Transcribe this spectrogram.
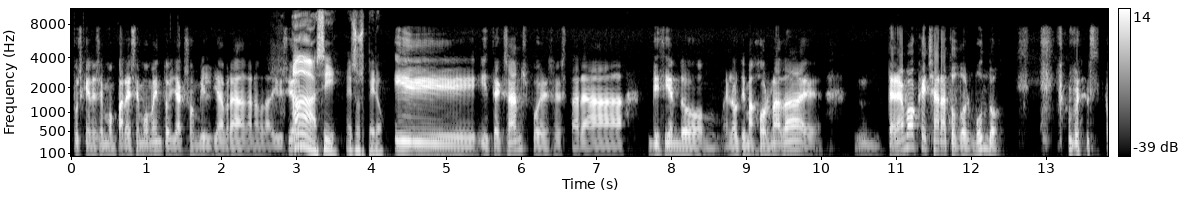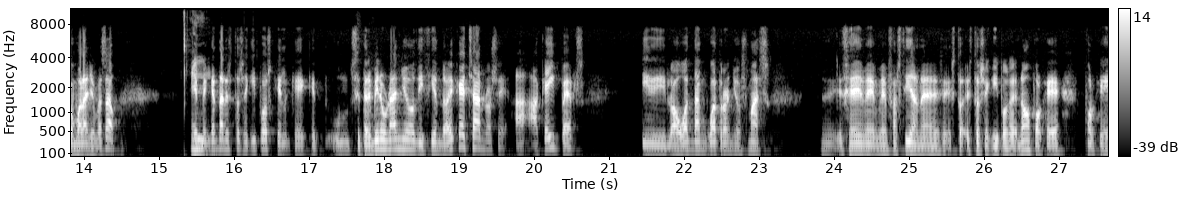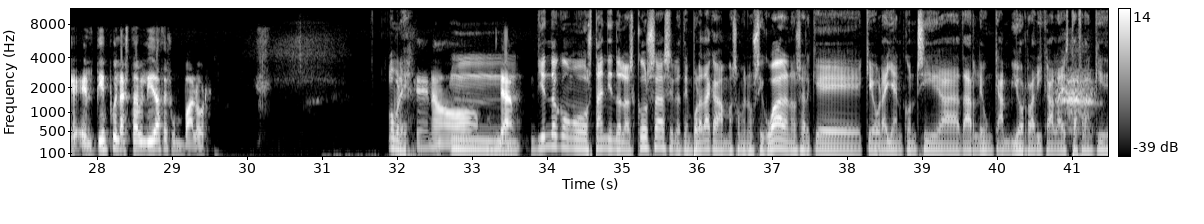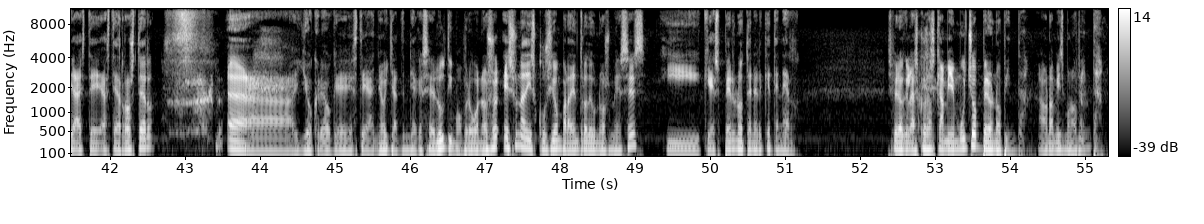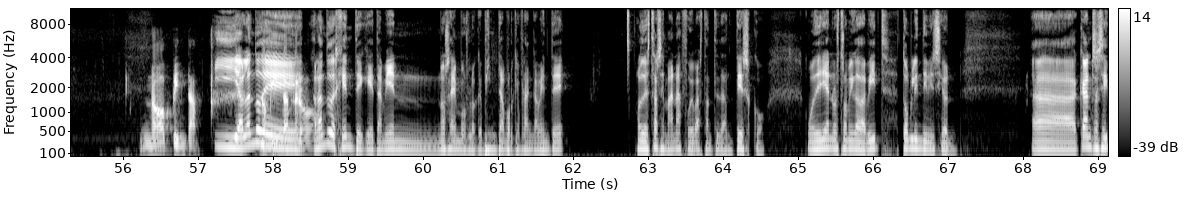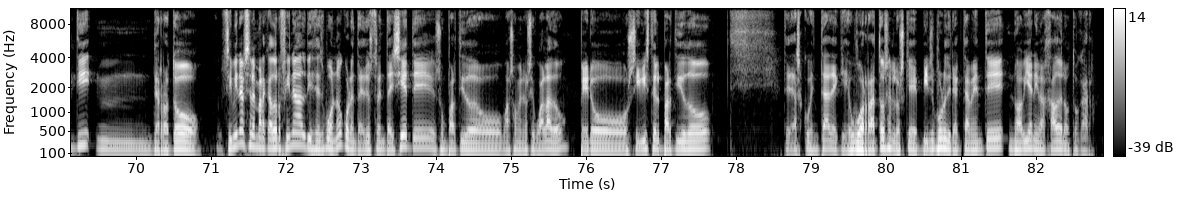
Pues que en ese, para ese momento Jacksonville ya habrá ganado la división. Ah, sí, eso espero. Y, y Texans pues estará diciendo en la última jornada, eh, tenemos que echar a todo el mundo. Pues, como el año pasado. Que El- me encantan estos equipos que, que- que un- se termina un año diciendo hay que echar, no sé, a, a Capers y lo aguantan cuatro años más. Se, me, me, fascinan eh, estos equipos. No, porque, porque el tiempo y la estabilidad es un valor. Hombre, que no, mm, viendo cómo están yendo las cosas y la temporada acaba más o menos igual, a no ser que, que O'Brien consiga darle un cambio radical a esta franquicia, a este, a este roster, uh, yo creo que este año ya tendría que ser el último. Pero bueno, eso es una discusión para dentro de unos meses y que espero no tener que tener. Espero que las cosas cambien mucho, pero no pinta. Ahora mismo no pinta. No pinta. Y hablando, de, hablando de gente que también no sabemos lo que pinta, porque francamente lo de esta semana fue bastante dantesco. Como diría nuestro amigo David, Tomlin División. Uh, Kansas City mmm, derrotó. Si miras el marcador final, dices, bueno, 42-37, es un partido más o menos igualado, pero si viste el partido, te das cuenta de que hubo ratos en los que Pittsburgh directamente no había ni bajado del autocar.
